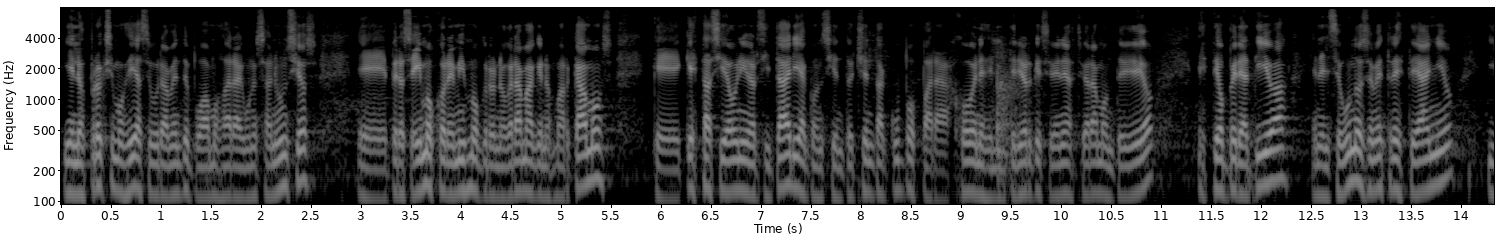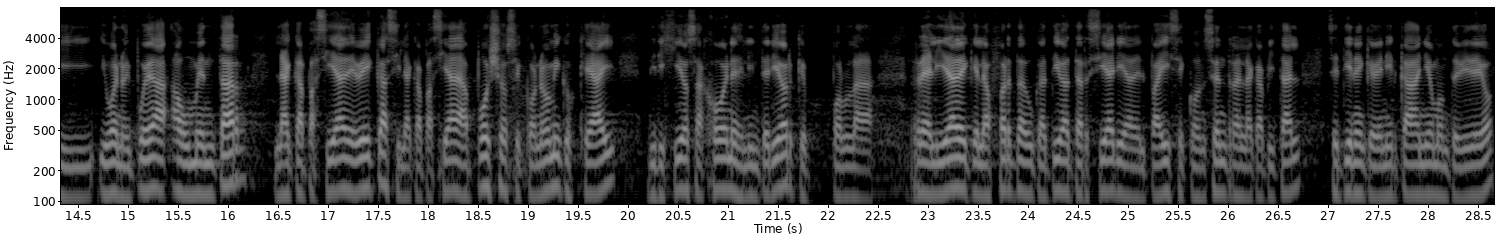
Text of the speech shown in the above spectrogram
y en los próximos días seguramente podamos dar algunos anuncios, pero seguimos con el mismo cronograma que nos marcamos, que, que esta ciudad universitaria con 180 cupos para jóvenes del interior que se vienen a estudiar a Montevideo esté operativa en el segundo semestre de este año y, bueno, y pueda aumentar la capacidad de becas y la capacidad de apoyos económicos que hay dirigidos a jóvenes del interior que por la realidad de que la oferta educativa terciaria del país se concentra en la capital, se tienen que venir cada año a Montevideo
